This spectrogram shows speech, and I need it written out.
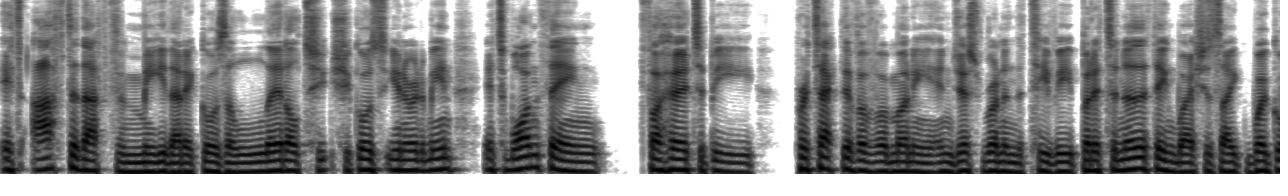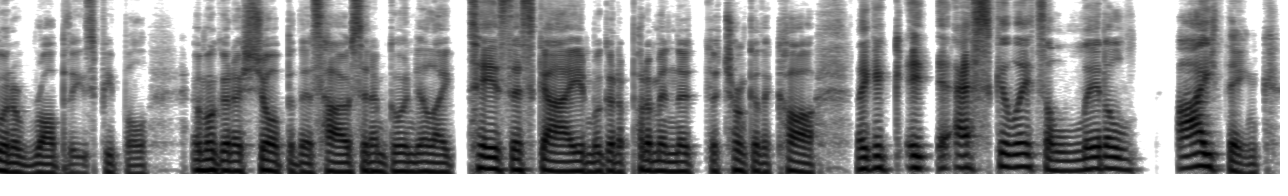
it's after that for me that it goes a little too she goes, you know what I mean? It's one thing for her to be protective of her money and just running the TV. But it's another thing where she's like, we're going to rob these people and we're going to show up at this house and I'm going to like tase this guy and we're going to put him in the, the trunk of the car. Like it, it escalates a little, I think,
